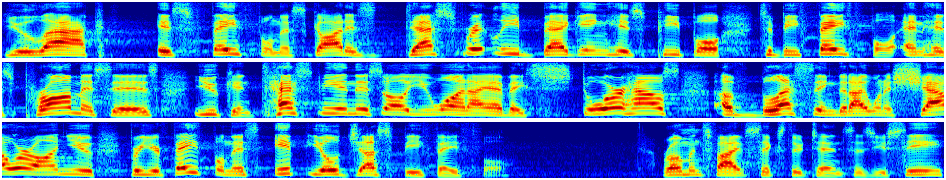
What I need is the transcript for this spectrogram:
you lack is faithfulness. God is desperately begging his people to be faithful. And his promise is you can test me in this all you want. I have a storehouse of blessing that I want to shower on you for your faithfulness if you'll just be faithful. Romans 5, 6 through 10 says, You see,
